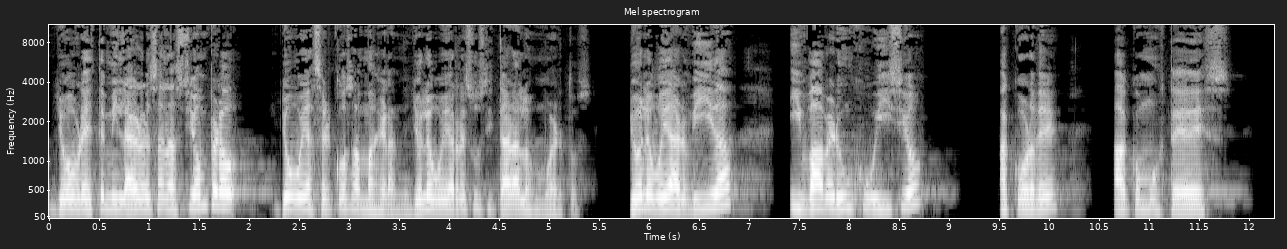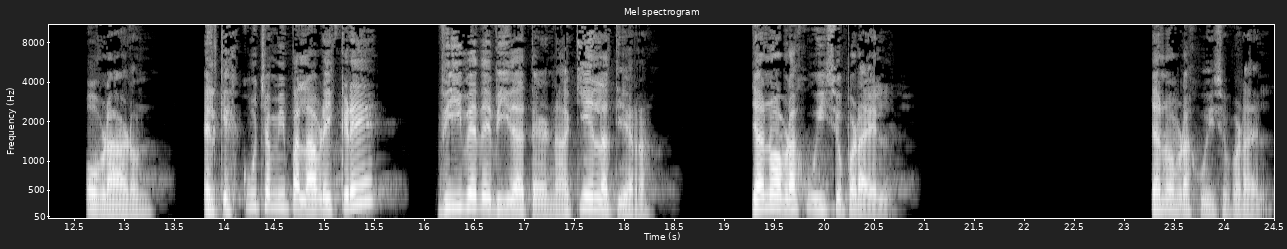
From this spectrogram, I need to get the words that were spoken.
yo obré este milagro de sanación, pero yo voy a hacer cosas más grandes. Yo le voy a resucitar a los muertos. Yo le voy a dar vida y va a haber un juicio acorde a como ustedes obraron. El que escucha mi palabra y cree, vive de vida eterna aquí en la tierra. Ya no habrá juicio para él. Ya no habrá juicio para él.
